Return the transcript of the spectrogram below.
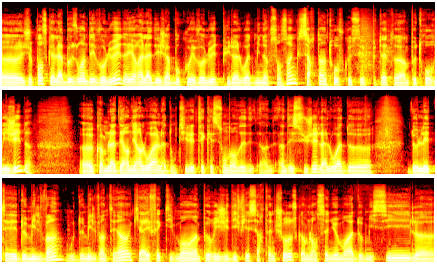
Euh, je pense qu'elle a besoin d'évoluer. D'ailleurs, elle a déjà beaucoup évolué depuis la loi de 1905. Certains trouvent que c'est peut-être un peu trop rigide, euh, comme la dernière loi dont il était question dans un, des sujets, la loi de, de l'été 2020 ou 2021 qui a effectivement un peu rigidifié certaines choses comme l'enseignement à domicile, euh,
